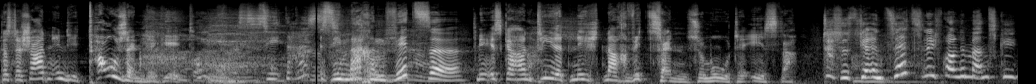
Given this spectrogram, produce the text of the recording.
dass der Schaden in die Tausende geht. Oh, Sie, Sie machen Witze. Mir ist garantiert nicht nach Witzen zumute, Esther. Das ist ja entsetzlich, Frau Lemanski.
